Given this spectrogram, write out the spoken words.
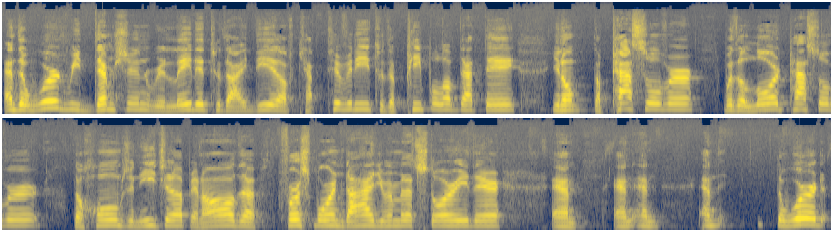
And the word redemption related to the idea of captivity to the people of that day. You know, the Passover, where the Lord passed over the homes in Egypt and all the firstborn died. You remember that story there? And, and, and, and the word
